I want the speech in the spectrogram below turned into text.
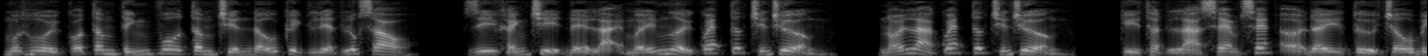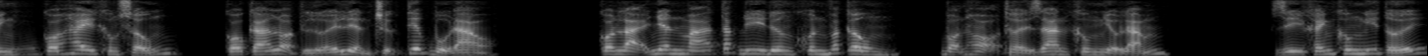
Một hồi có tâm tính vô tâm chiến đấu kịch liệt lúc sau, Di Khánh chỉ để lại mấy người quét tước chiến trường, nói là quét tước chiến trường, kỳ thật là xem xét ở đây từ châu binh có hay không sống, có cá lọt lưới liền trực tiếp bổ đao. Còn lại nhân mã tắc đi đương khuôn vắc công, bọn họ thời gian không nhiều lắm. Di Khánh không nghĩ tới,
